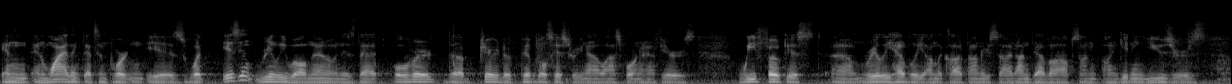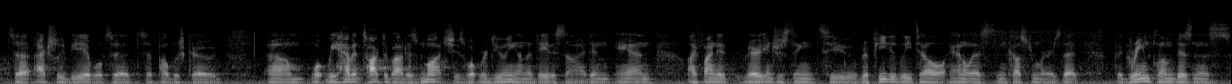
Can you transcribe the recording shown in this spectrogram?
And, and why I think that's important is what isn't really well known is that over the period of Pivotal's history now, the last four and a half years, we focused um, really heavily on the Cloud Foundry side, on DevOps, on, on getting users to actually be able to, to publish code. Um, what we haven't talked about as much is what we're doing on the data side, and, and I find it very interesting to repeatedly tell analysts and customers that the Greenplum business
